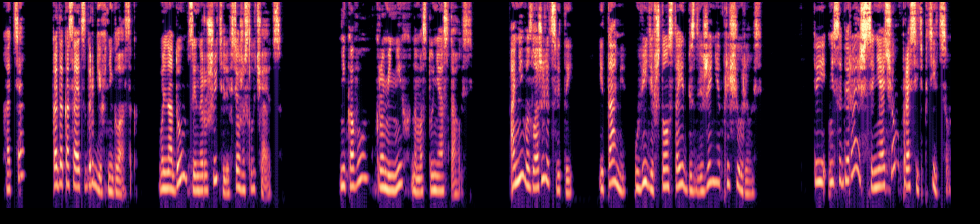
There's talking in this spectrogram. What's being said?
хотя когда касается других негласок, вольнодумцы и нарушители все же случаются. Никого, кроме них, на мосту не осталось. Они возложили цветы, и Тами, увидев, что он стоит без движения, прищурилась. — Ты не собираешься ни о чем просить птицу?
